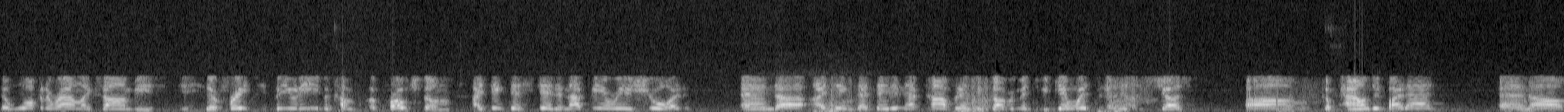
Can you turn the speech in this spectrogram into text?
they're walking around like zombies. They're afraid for you to even come approach them. I think they're scared. They're not being reassured. And uh, I think that they didn't have confidence in government to begin with, and this is just um, compounded by that. And um,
